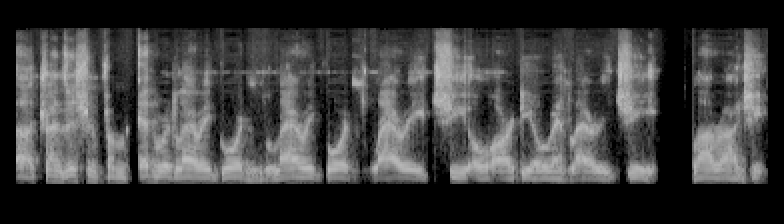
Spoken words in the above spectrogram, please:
a transition from Edward Larry Gordon, Larry Gordon, Larry G O R D O N, Larry G, Laraji.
